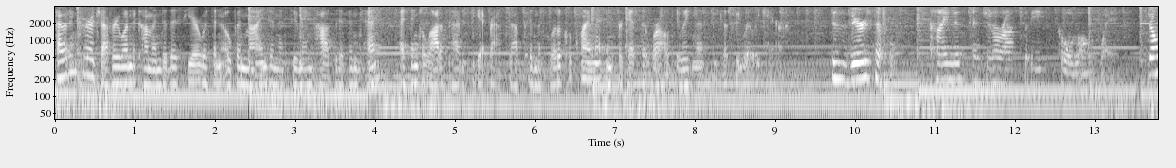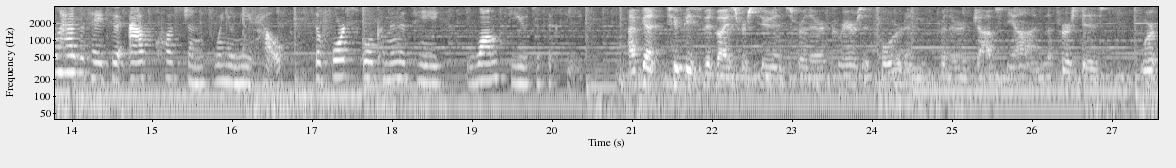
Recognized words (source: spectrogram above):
I would encourage everyone to come into this year with an open mind and assuming positive intent. I think a lot of times we get wrapped up in the political climate and forget that we're all doing this because we really care. This is very simple. Kindness and generosity go a long way. Don't hesitate to ask questions when you need help. The Ford School community wants you to succeed. I've got two pieces of advice for students for their careers at Ford and for their jobs beyond. The first is work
